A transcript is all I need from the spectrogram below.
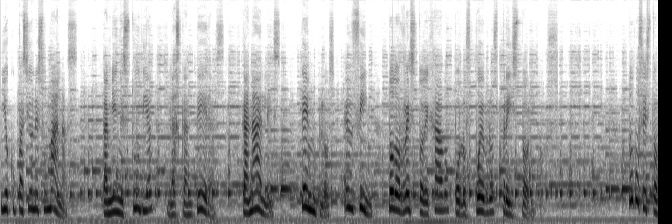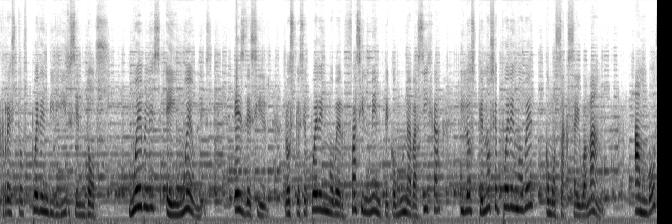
y ocupaciones humanas. También estudia las canteras, canales, templos, en fin, todo resto dejado por los pueblos prehistóricos. Todos estos restos pueden dividirse en dos, muebles e inmuebles, es decir, los que se pueden mover fácilmente como una vasija y los que no se pueden mover como Sacsayhuamán. Ambos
